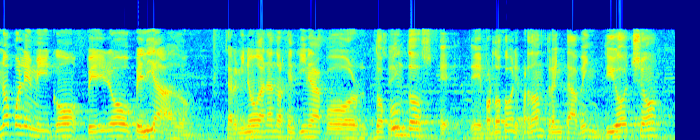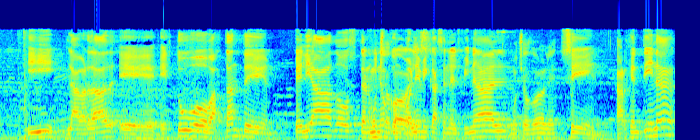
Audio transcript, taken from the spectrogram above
no polémico, pero peleado. Terminó ganando Argentina por dos Sí. puntos, eh, eh, por dos goles, perdón, 30-28. Y la verdad eh, estuvo bastante peleados, terminó Muchos con goles. polémicas en el final. Muchos goles. Sí, Argentina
